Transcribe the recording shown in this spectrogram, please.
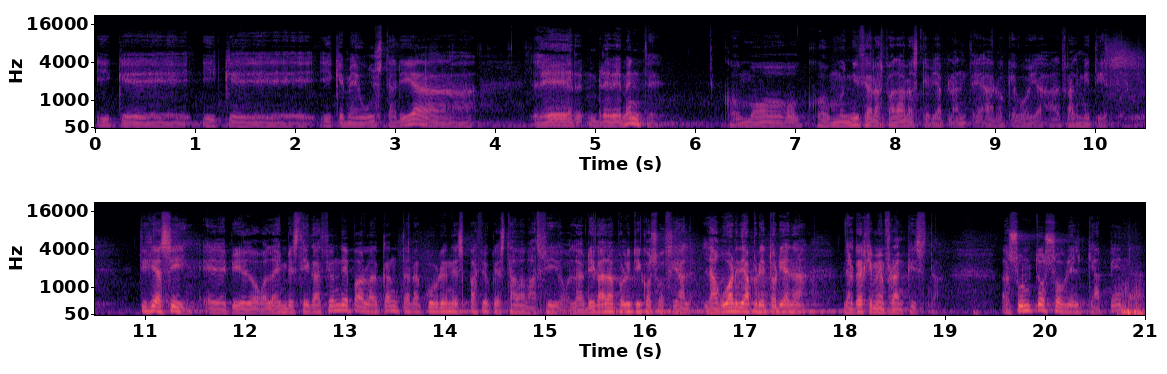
y que, y, que, y que, me gustaría leer brevemente como, como inicio las palabras que voy a plantear o que voy a transmitir. Dice así el epílogo, la investigación de Pablo Alcántara cubre un espacio que estaba vacío, la Brigada Político-Social, la Guardia Pretoriana del régimen franquista. Asunto sobre el que apenas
